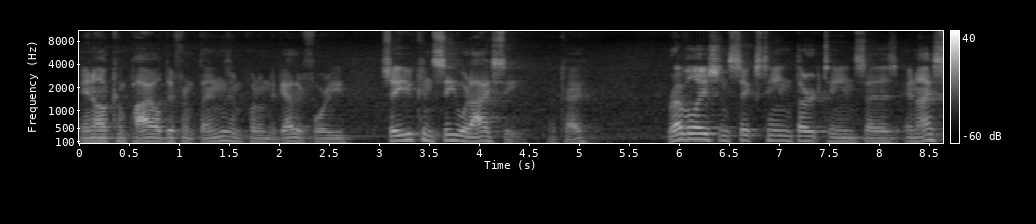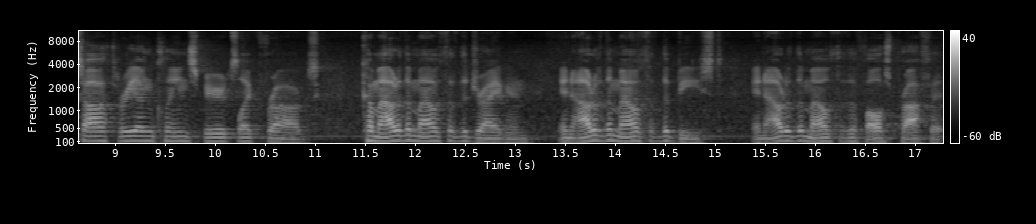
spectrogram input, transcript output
and I'll compile different things and put them together for you so you can see what I see, okay? Revelation 16:13 says, "And I saw three unclean spirits like frogs come out of the mouth of the dragon, and out of the mouth of the beast, and out of the mouth of the false prophet."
